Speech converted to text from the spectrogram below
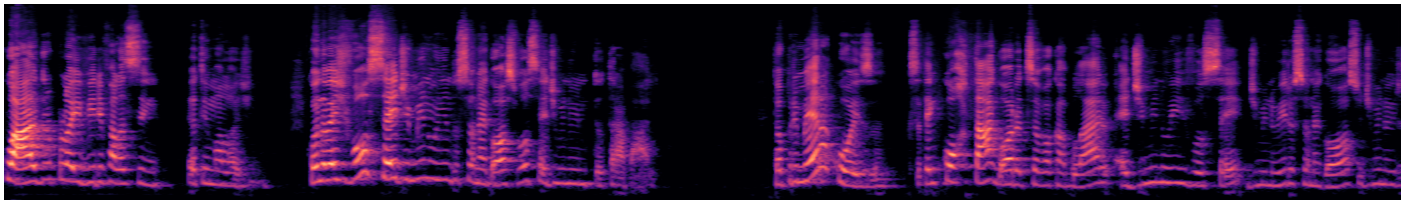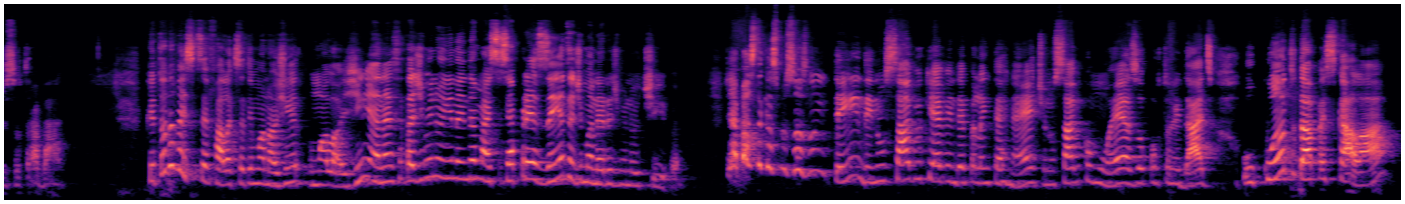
quádrupla e vira e fala assim: eu tenho uma lojinha. Quando eu vejo você diminuindo o seu negócio, você diminuindo o seu trabalho. Então, a primeira coisa que você tem que cortar agora do seu vocabulário é diminuir você, diminuir o seu negócio, diminuir o seu trabalho. Porque toda vez que você fala que você tem uma lojinha, uma lojinha né, você está diminuindo ainda mais, você se apresenta de maneira diminutiva. Já basta que as pessoas não entendem, não sabem o que é vender pela internet, não sabem como é, as oportunidades, o quanto dá para escalar.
